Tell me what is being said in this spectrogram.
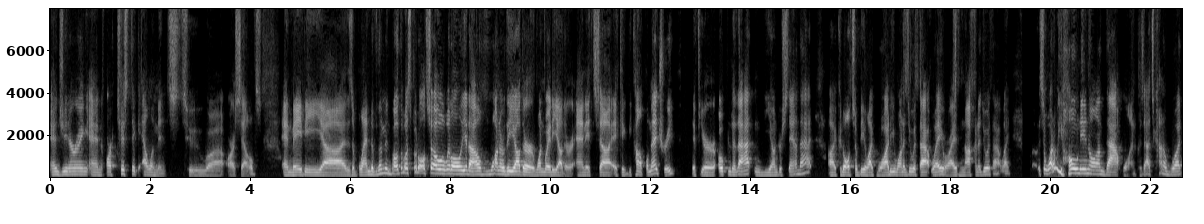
engineering and artistic elements to uh, ourselves and maybe uh, there's a blend of them in both of us, but also a little, you know, one or the other, one way or the other, and it's uh, it can be complementary if you're open to that and you understand that. Uh, it could also be like, why do you want to do it that way, or I'm not going to do it that way. So why don't we hone in on that one because that's kind of what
